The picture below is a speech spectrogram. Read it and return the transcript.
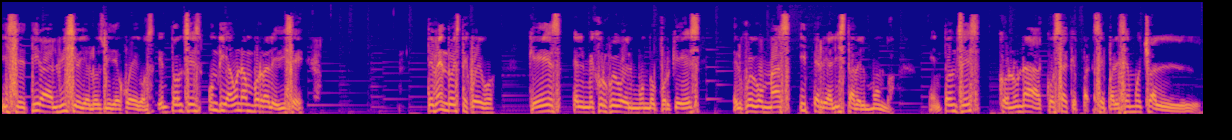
y se tira al vicio y a los videojuegos. Entonces, un día una morra le dice, te vendo este juego, que es el mejor juego del mundo porque es el juego más hiperrealista del mundo. Entonces, con una cosa que se parece mucho al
